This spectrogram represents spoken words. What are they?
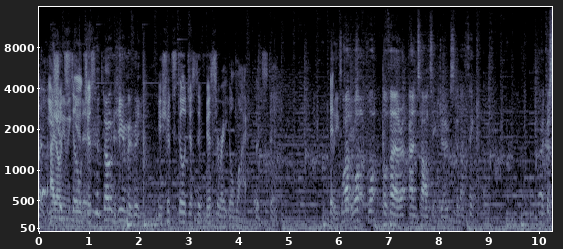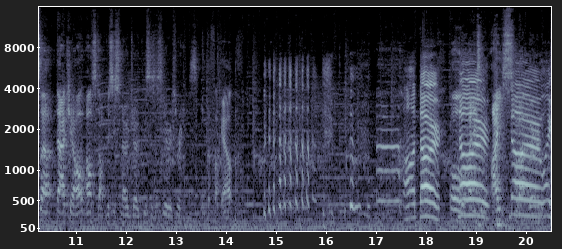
Like, you I don't should even still get it. just Don't humour me. You should still just eviscerate your life, but still. Please What what what other Antarctic jokes can I think? of? Because uh, actually, I'll, I'll stop. This is no joke. This is a serious race. Get the fuck out. Oh no! Oh, no! I ice no! I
